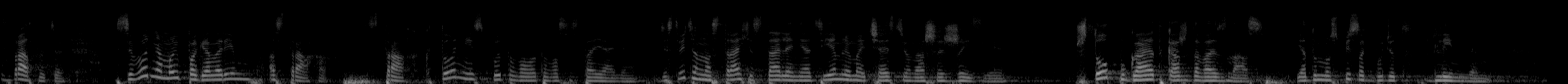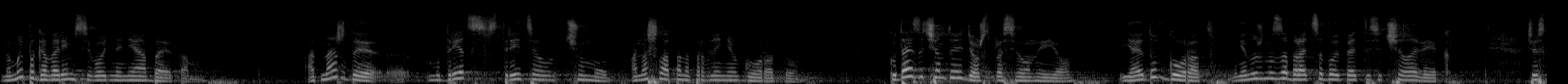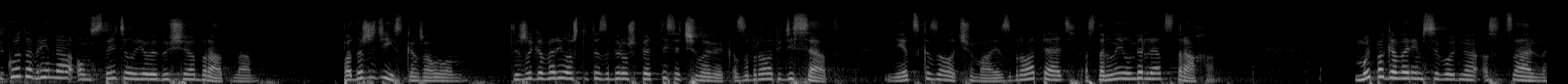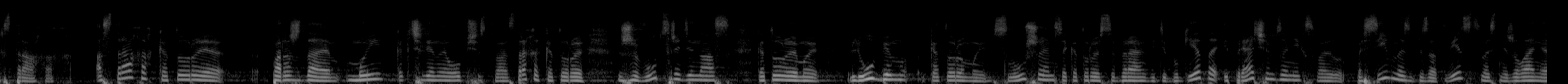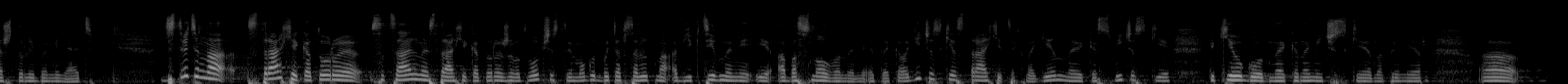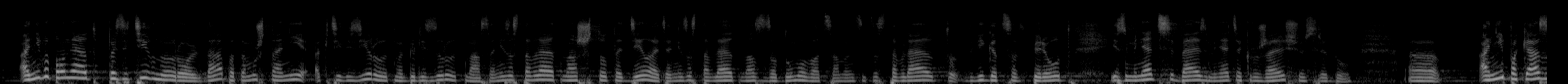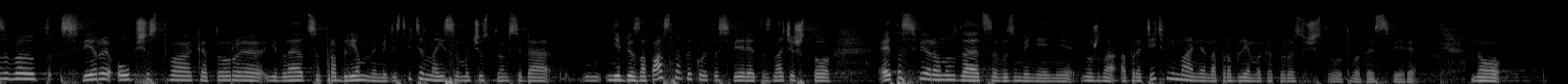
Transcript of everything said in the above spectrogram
Здравствуйте. Сегодня мы поговорим о страхах. Страх. Кто не испытывал этого состояния? Действительно, страхи стали неотъемлемой частью нашей жизни. Что пугает каждого из нас? Я думаю, список будет длинным. Но мы поговорим сегодня не об этом. Однажды э, мудрец встретил чуму. Она шла по направлению к городу. «Куда и зачем ты идешь?» – спросил он ее. «Я иду в город. Мне нужно забрать с собой пять тысяч человек». Через какое-то время он встретил ее, идущей обратно. «Подожди», — сказал он, — «ты же говорила, что ты заберешь пять тысяч человек, а забрала пятьдесят». «Нет», — сказала чума, — «я забрала пять, остальные умерли от страха». Мы поговорим сегодня о социальных страхах, о страхах, которые порождаем мы, как члены общества, о страхах, которые живут среди нас, которые мы любим, которым мы слушаемся, которые собираем в виде бугета и прячем за них свою пассивность, безответственность, нежелание что-либо менять. Действительно, страхи, которые, социальные страхи, которые живут в обществе, могут быть абсолютно объективными и обоснованными. Это экологические страхи, техногенные, космические, какие угодно, экономические, например. Они выполняют позитивную роль, да, потому что они активизируют, мобилизируют нас, они заставляют нас что-то делать, они заставляют нас задумываться, они заставляют двигаться вперед, изменять себя, изменять окружающую среду. Э, они показывают сферы общества, которые являются проблемными. Действительно, если мы чувствуем себя небезопасно в какой-то сфере, это значит, что эта сфера нуждается в изменении. Нужно обратить внимание на проблемы, которые существуют в этой сфере. Но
